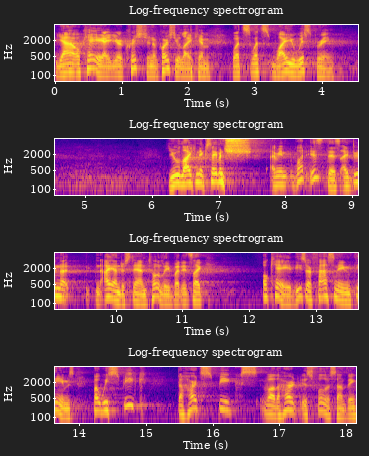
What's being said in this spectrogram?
yeah, okay, you're a Christian. Of course you like him. What's, what's, why are you whispering? You like Nick Saban? Shh! I mean, what is this? I do not, I understand totally, but it's like, okay, these are fascinating themes, but we speak, the heart speaks, well, the heart is full of something,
